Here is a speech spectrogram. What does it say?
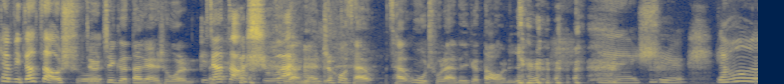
他比较早熟，就这个大概也是我 比较早熟啊。两年之后才才悟出来的一个道理。哎，是。然后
